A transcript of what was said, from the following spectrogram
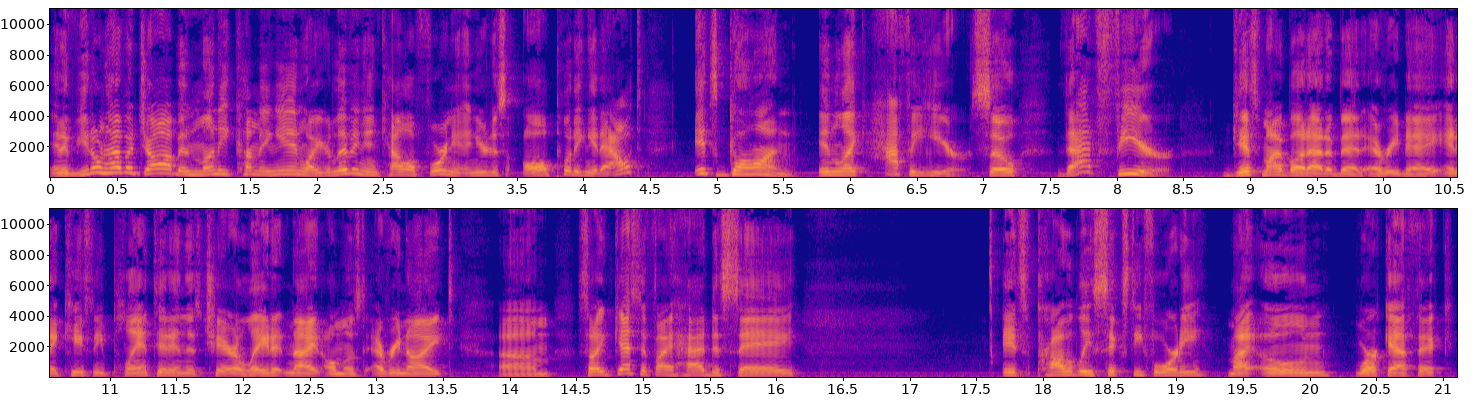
And if you don't have a job and money coming in while you're living in California and you're just all putting it out, it's gone in like half a year. So that fear gets my butt out of bed every day and it keeps me planted in this chair late at night almost every night. Um, so I guess if I had to say, it's probably 60 40, my own work ethic,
